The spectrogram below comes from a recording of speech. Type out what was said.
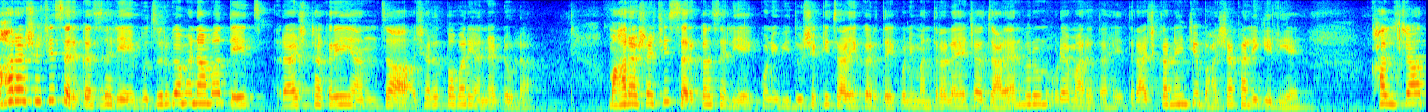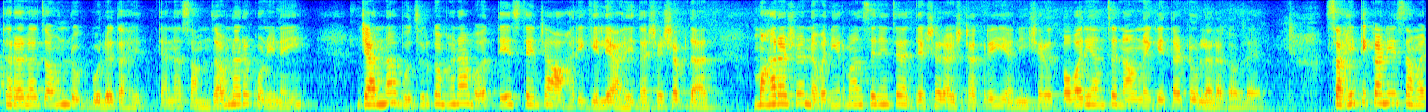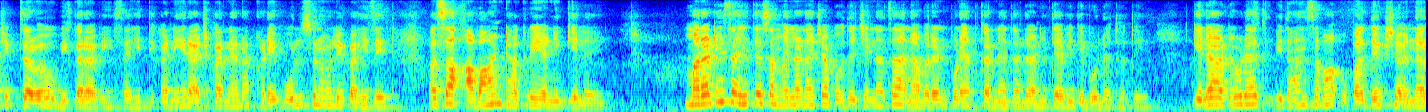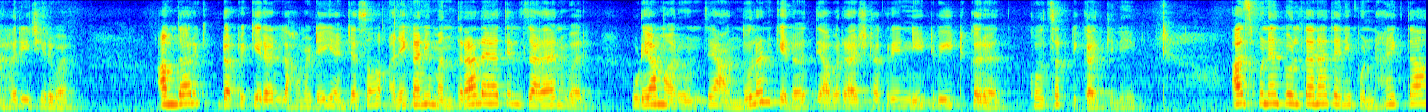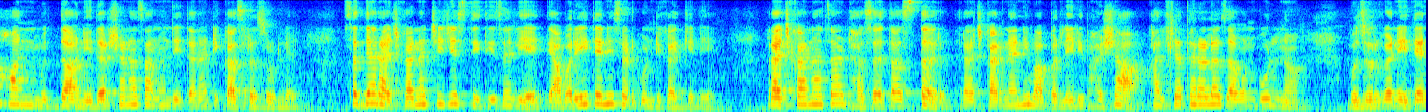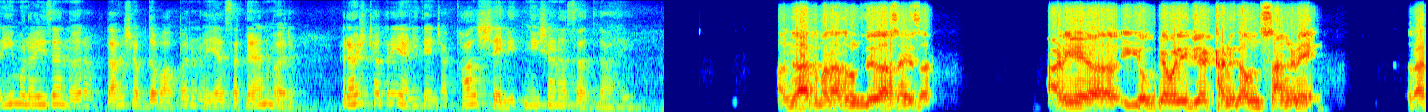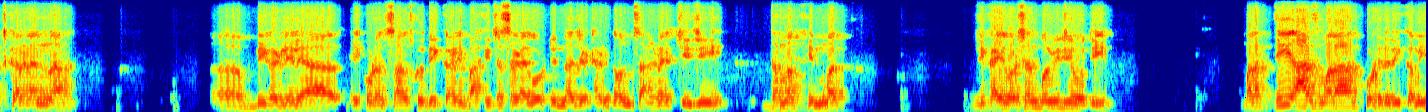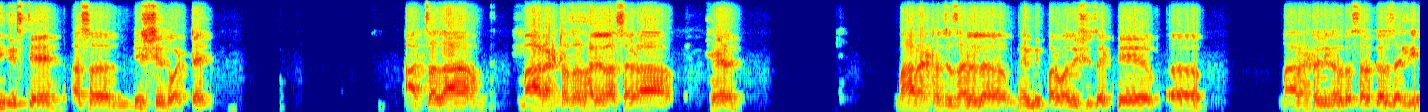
महाराष्ट्राची सर्कस झाली आहे. बुजुर्ग म्हणावं तेच राज ठाकरे यांचा शरद पवार यांना टोला. महाराष्ट्राची सर्कस झाली आहे. कोणी विदूषकी चाळे करते कोणी मंत्रालयाच्या जाळ्यांवरून उड्या मारत आहेत राजकारण्यांची भाषा खाली गेली आहे. खालच्या थराला जाऊन लोक बोलत आहेत. त्यांना समजावणारं कोणी नाही. ज्यांना बुजुर्ग म्हणावं तेच त्यांच्या आहारी गेले आहेत अशा शब्दात महाराष्ट्र नवनिर्माण सेनेचे अध्यक्ष राज ठाकरे यांनी शरद पवार यांचं नाव न घेता टोला लगावला आहे साहित्यिकांनी सामाजिक चळवळ उभी करावी साहित्यिकांनी राजकारण्यांना खडे बोल सुनावले पाहिजेत असं आवाहन ठाकरे यांनी केलं आहे मराठी साहित्य संमेलनाच्या बोधचिन्हाचं अनावरण पुण्यात करण्यात आलं आणि त्यावेळी ते बोलत होते. गेल्या आठवड्यात विधानसभा उपाध्यक्ष नरहरी झिरवळ आमदार डॉक्टर किरण लहामटे यांच्यासह अनेकांनी मंत्रालयातील जाळ्यांवर उड्या मारून जे आंदोलन केलं त्यावर राज ठाकरेंनी ट्विट करत खोचक टीका केली. आज पुण्यात बोलताना त्यांनी पुन्हा एकदा हा मुद्दा निदर्शनास आणून देताना टीकास्त्र सोडले. सध्या राजकारणाची जी स्थिती झाली आहे त्यावरही त्यांनी सडकून टीका केली आहे. राजकारणाचा ढासळता स्तर राजकारण्यांनी वापरलेली भाषा खालच्या थराला जाऊन बोलणं बुजुर्ग नेत्यांनी मुलाईचा न राखता शब्द वापरणं या सगळ्यांवर राज ठाकरे यांनी त्यांच्या खास शैलीत निशाणा साधला आहे. अंगात मनात रुजलेला असायचा. आणि योग्य वेळी जे ठणगावून सांगणे राजकारण्यांना बिघडलेल्या एकूणच सांस्कृतिक आणि बाकीच्या सगळ्या गोष्टींना जे ठणकावून सांगण्याची जी धमक हिंमत जी काही वर्षांपूर्वी जी होती मला ती आज मला कुठेतरी कमी दिसते असं निश्चित वाटतंय. आजचा जा महाराष्ट्राचा झालेला सगळा खेळ महाराष्ट्राचं झालेलं मे- मी परवा दिवशीच एक ते अं, महाराष्ट्राची खरं तर सर्कस झाली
